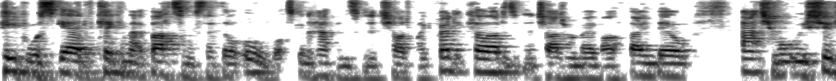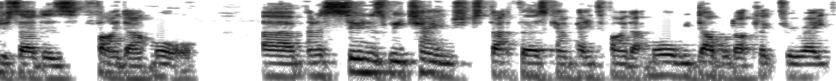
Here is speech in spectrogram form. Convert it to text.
people were scared of clicking that button because they thought, oh, what's going to happen? Is it going to charge my credit card? Is it going to charge my mobile phone bill? Actually, what we should have said is find out more. Um, and as soon as we changed that first campaign to find out more, we doubled our click through rate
